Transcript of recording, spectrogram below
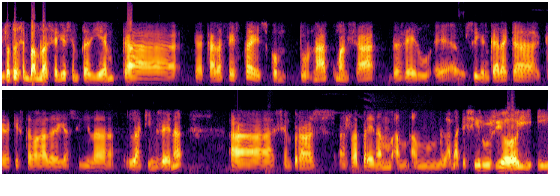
nosaltres sempre amb la Cèlia sempre diem que, que cada festa és com tornar a començar de zero. Eh? O sigui, encara que, que aquesta vegada ja sigui la, la quinzena, eh, sempre es, es reprèn amb, amb, amb la mateixa il·lusió i, i,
